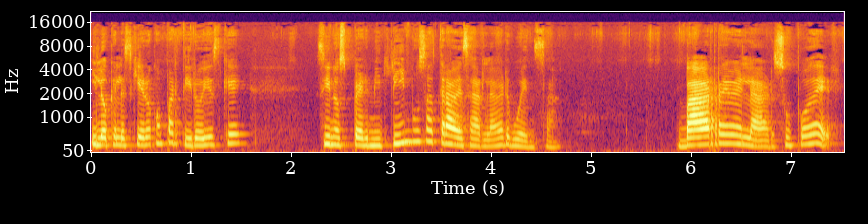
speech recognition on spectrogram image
Y lo que les quiero compartir hoy es que si nos permitimos atravesar la vergüenza, va a revelar su poder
